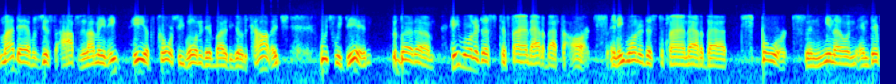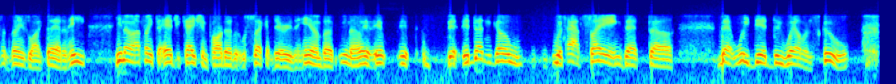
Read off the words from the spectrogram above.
my dad was just the opposite. I mean, he he of course he wanted everybody to go to college, which we did, but um, he wanted us to find out about the arts, and he wanted us to find out about sports, and you know, and, and different things like that. And he you know, I think the education part of it was secondary to him, but you know, it it it, it, it doesn't go without saying that uh, that we did do well in school.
